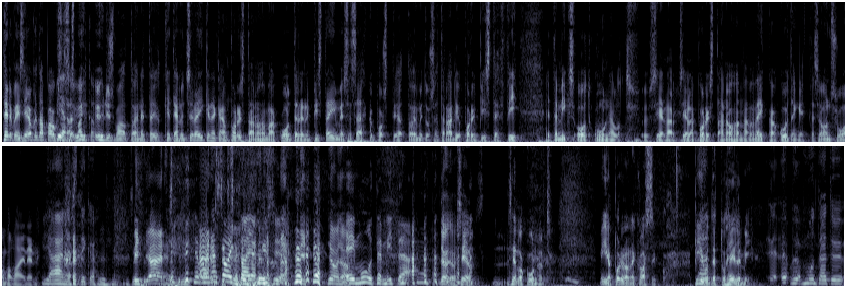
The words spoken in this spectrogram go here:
terveisiä joka tapauksessa yh, Yhdysvaltoihin, että ketä nyt siellä ikinäkään Poristaan ohjelmaa kuuntelee, niin pistä ihmeessä sähköpostia toimitus, että radiopori.fi, että miksi oot kuunnellut siellä, siellä Poristaan ohjelmaa. Mä veikkaan kuitenkin, että se on suomalainen. Ja äänestikö? Niin, ja äänesti, Ne voidaan soittaa ja kysyä. Niin, joo, joo. Ei muuten mitään. Joo, joo, siellä, siellä on kuunneltu. Mia, porilainen klassikko. Piilotettu helmi. Mun täytyy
